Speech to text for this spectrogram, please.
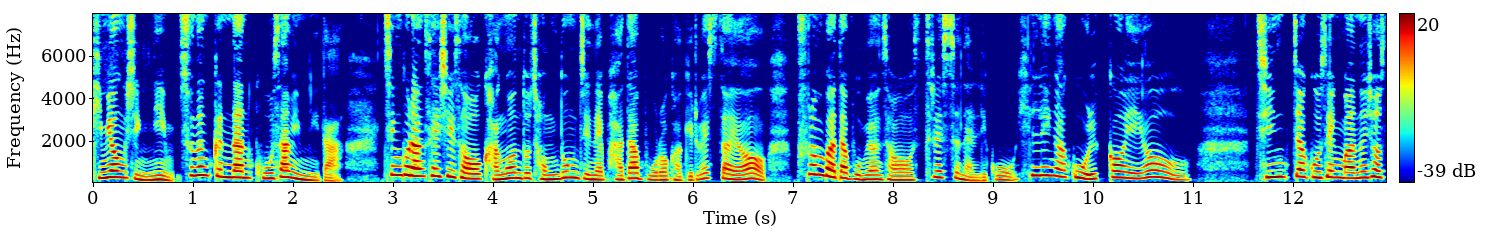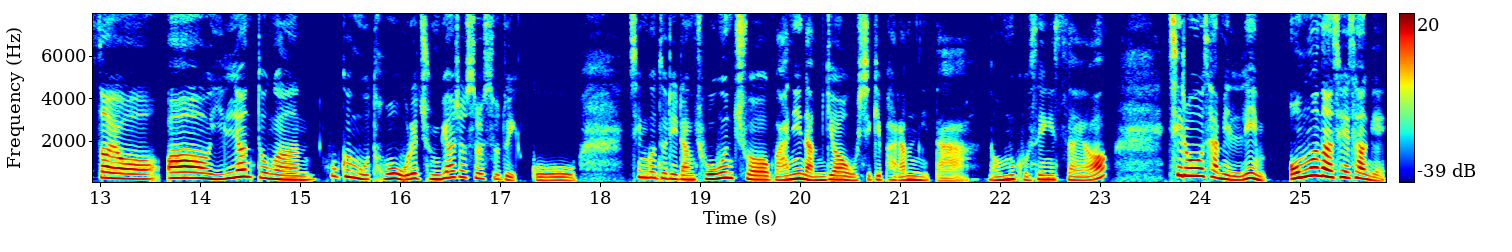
김영식님, 수능 끝난 고3입니다. 친구랑 셋이서 강원도 정동진에 바다 보러 가기로 했어요. 푸른 바다 보면서 스트레스 날리고 힐링하고 올 거예요. 진짜 고생 많으셨어요. 아, 1년 동안 혹은 뭐 더 오래 준비하셨을 수도 있고 친구들이랑 좋은 추억 많이 남겨 오시기 바랍니다. 너무 고생했어요. 7531님, 어머나 세상에.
